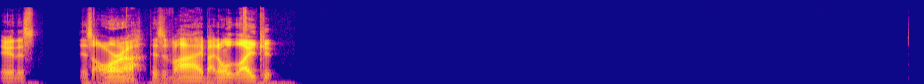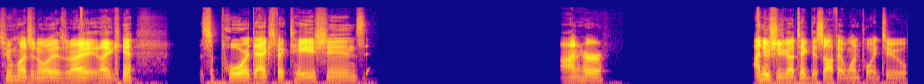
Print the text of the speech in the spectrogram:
Dude, this this aura, this vibe, I don't like it. Too much noise, right? Like the support, the expectations on her. I knew she was gonna take this off at one point too.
